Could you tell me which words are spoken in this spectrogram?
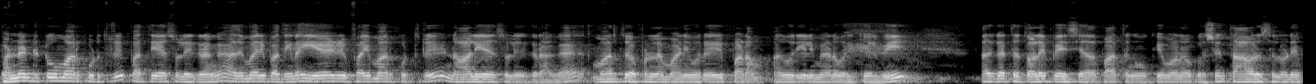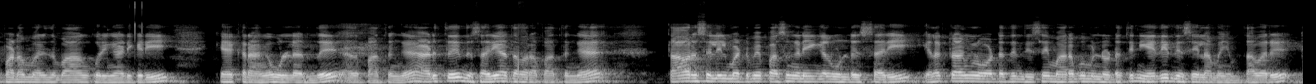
பன்னெண்டு டூ மார்க் கொடுத்துட்டு பத்து ஏ சொல்லியிருக்கிறாங்க. அதே மாதிரி பார்த்தீங்கன்னா ஏழு ஃபைவ் மார்க் கொடுத்துட்டு நாலு ஏ சொல்லியிருக்கிறாங்க. மருத்துவ வெப்பநிலை ஒரு படம். அது ஒரு எளிமையான ஒரு கேள்வி. அதுக்கடுத்து தொலைபேசி அதை பார்த்துங்க. முக்கியமான ஒரு கொஸ்டின் தாவர செல்லுடைய படம் மருந்து பாகம் குறிங்க. அடிக்கடி கேட்குறாங்க உள்ளேருந்து அதை பார்த்துங்க. அடுத்து இந்த சரியா தவறா பார்த்துங்க. தாவர செல்லில் மட்டுமே பசுங்கணிகள் உண்டு. சரி. எலக்ட்ரான்கள் ஓட்டத்தின் திசை மரபு மின்னோட்டத்தின் எதிர் திசையில் அமையும். தவறு.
